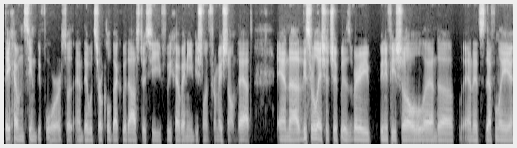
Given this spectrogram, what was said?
they haven't seen before. So, and they would circle back with us to see if we have any additional information on that and uh, this relationship is very beneficial and uh, and it's definitely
